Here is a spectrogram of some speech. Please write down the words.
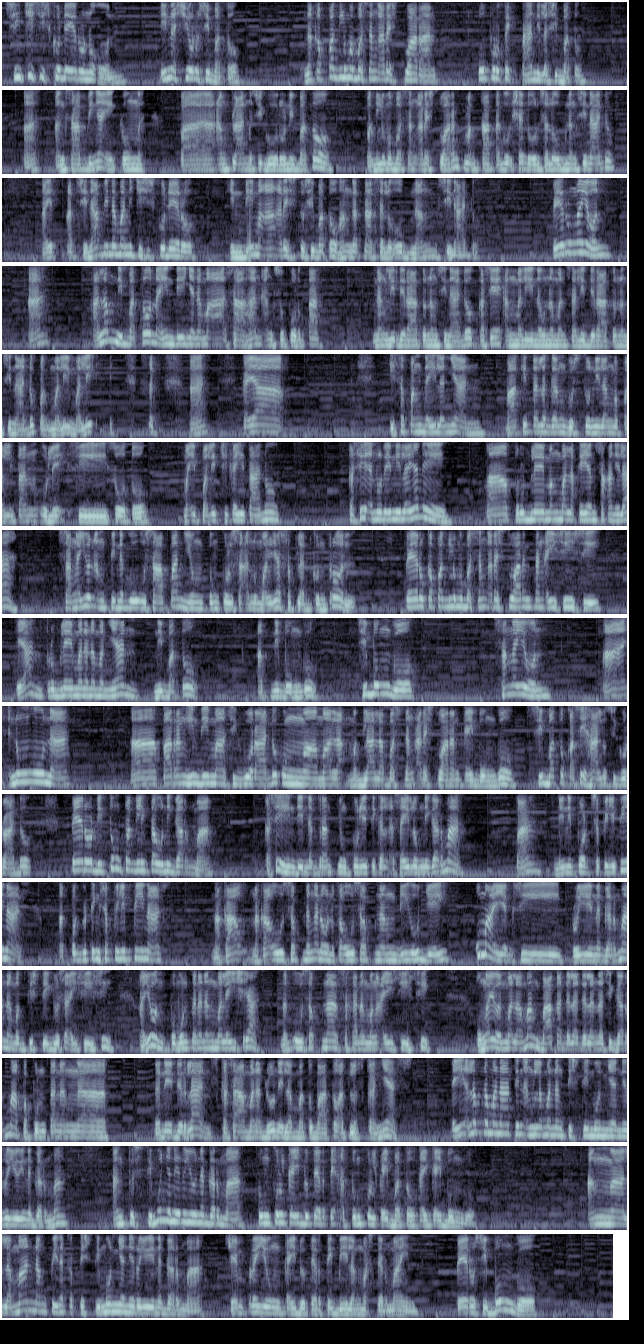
Si Chis Escudero noon, inassure si Bato na kapag lumabas ang arrest warrant, puprotektahan nila si Bato. Ha? Ang sabi nga eh, kung pa, ang plano siguro ni Bato, pag lumabas ang arrest warrant, magtatago siya doon sa loob ng Senado. At, at sinabi naman ni Chis Escudero, hindi maaaresto si Bato hanggat nasa loob ng Senado. Pero ngayon, ah, alam ni Bato na hindi niya na maaasahan ang suporta ng liderato ng Senado kasi ang malinaw naman sa liderato ng Senado pag mali-mali. ah, kaya isa pang dahilan yan, bakit talagang gusto nilang mapalitan uli si Soto, maipalit si Cayetano. Kasi ano rin nila yan eh, ah, problemang malaki yan sa kanila. Sa ngayon, ang pinag-uusapan yung tungkol sa anomalya sa flood control. Pero kapag lumabas ang arrest warrant ng ICC, yan, problema na naman yan ni Bato at ni Bongo. Si Bongo, sa ngayon, ah, nung una, ah, parang hindi masigurado kung ah, mala- maglalabas ng arrest warrant kay Bongo. Si Bato kasi halos sigurado. Pero ditong paglitaw ni Garma, kasi hindi nag-grant yung political asylum ni Garma, pa, diniport sa Pilipinas. At pagdating sa Pilipinas, naka, nakausap ng ano, nakausap ng DOJ, umayag si Royena Garma na magtistigo sa ICC. Ayun, pumunta na ng Malaysia, nag-usap na sa kanang mga ICC. O ngayon, malamang baka dala-dala na si Garma papunta ng ah, the Netherlands, kasama na doon nila Matubato at Las Cañas. Eh, alam naman natin ang laman ng testimonya ni Royena Garma ang testimonya ni Rio Nagarma tungkol kay Duterte at tungkol kay Bato ay kay Bongo. Ang ah, laman ng pinakatestimonya ni Rio Nagarma, syempre yung kay Duterte bilang mastermind. Pero si Bongo,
